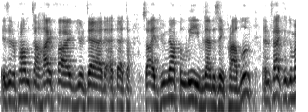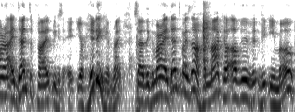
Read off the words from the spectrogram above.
Is it a problem to high five your dad at that time? So I do not believe that is a problem. And in fact, the Gemara identifies, because you're hitting him, right? So the Gemara identifies, no, Aviv v'imo.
